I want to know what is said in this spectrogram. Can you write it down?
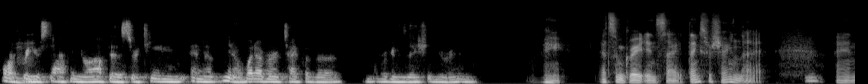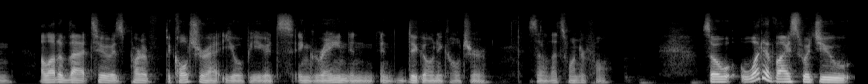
or mm-hmm. for your staff in your office or team and you know whatever type of a organization you're in. Right. That's some great insight. Thanks for sharing that. Mm. And a lot of that too is part of the culture at UOP. It's ingrained in, in Dugoni culture. So that's wonderful. So, what advice would you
